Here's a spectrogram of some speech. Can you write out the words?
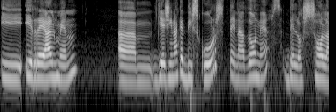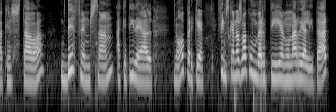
i, i realment um, llegint aquest discurs te n'adones de lo sola que estava defensant aquest ideal, no? Perquè fins que no es va convertir en una realitat,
